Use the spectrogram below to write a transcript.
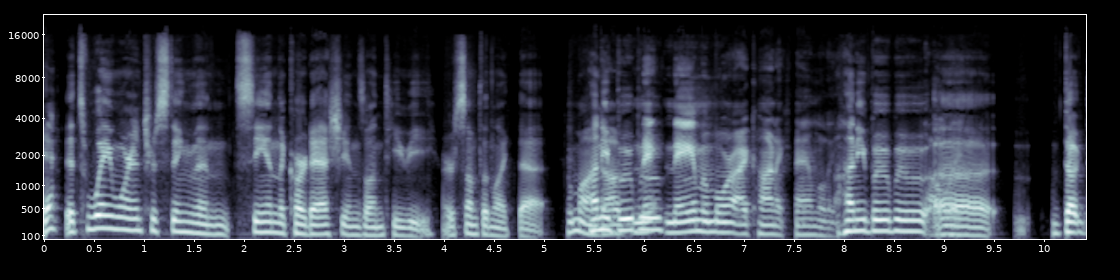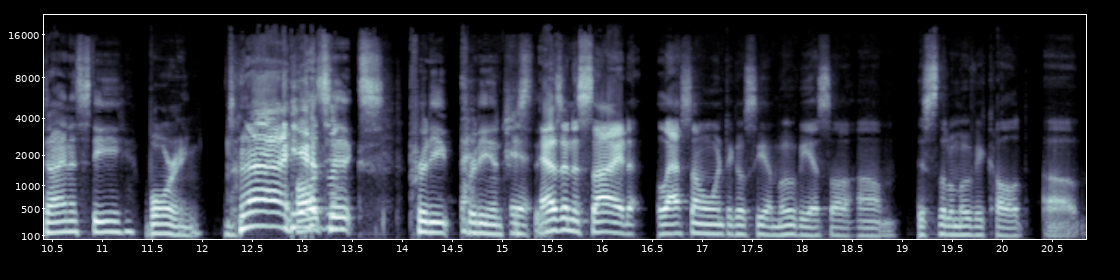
Yeah. It's way more interesting than seeing the Kardashians on TV or something like that. Come on, Honey dog. Boo Boo? Na- name a more iconic family. Honey Boo Boo, uh, Duck Dynasty, boring. Politics, pretty pretty interesting. As an aside, last time I went to go see a movie, I saw um this little movie called um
